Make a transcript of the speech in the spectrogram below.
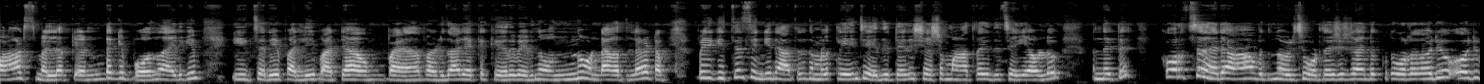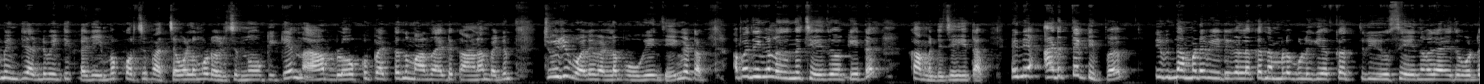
ബാഡ് സ്മെല്ലൊക്കെ ഉണ്ടെങ്കിൽ പോകുന്നതായിരിക്കും ഈ ചെറിയ പല്ലി പാറ്റ പഴുതാരയൊക്കെ കയറി വരുന്ന ഒന്നും ഉണ്ടാകത്തില്ല കേട്ടോ. അപ്പോൾ ഈ കിച്ചൺ രാത്രി നമ്മൾ ക്ലീൻ ചെയ്തിട്ടതിന് ശേഷം മാത്രമേ ഇത് ചെയ്യാവുള്ളൂ. എന്നിട്ട് കുറച്ച് നേരം ആ ഇതൊന്ന് ഒഴിച്ച് കൊടുത്തതിന് ശേഷം അതിന്റെ ഒരു ഒരു മിനിറ്റ് രണ്ട് മിനിറ്റ് കഴിയുമ്പോൾ കുറച്ച് പച്ചവെള്ളം കൂടെ ഒഴിച്ച് നോക്കിക്കേ. ആ ബ്ലോക്ക് പെട്ടെന്ന് മാറുന്നതായിട്ട് കാണാൻ പറ്റും. ചുരു പോലെ വെള്ളം പോവുകയും ചെയ്യും കേട്ടോ. അപ്പോൾ നിങ്ങൾ ഇതൊന്ന് ചെയ്ത് നോക്കിയിട്ട് കമന്റ് ചെയ്യട്ടോ. ഇനി അടുത്ത ടിപ്പ് ഇപ്പം നമ്മുടെ വീടുകളിലൊക്കെ നമ്മൾ ഗുളികയൊക്കെ ഒത്തിരി യൂസ് ചെയ്യുന്നവരായതുകൊണ്ട്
